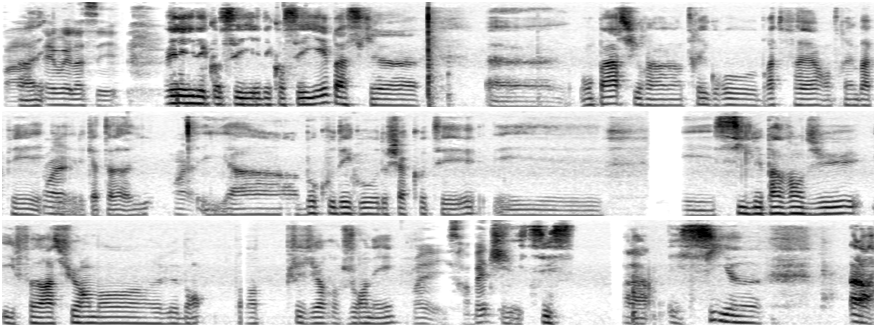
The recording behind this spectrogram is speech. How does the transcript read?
ta. Ouais. Et ouais, là, c'est. Oui, déconseillé, déconseillé parce que euh, on part sur un très gros bras de fer entre Mbappé Ouais. et les Qataris. Ouais. Il y a beaucoup d'ego de chaque côté et, et s'il n'est pas vendu, il fera sûrement le banc pendant plusieurs journées. Ouais, il sera bench. Et, voilà. et si euh, alors,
